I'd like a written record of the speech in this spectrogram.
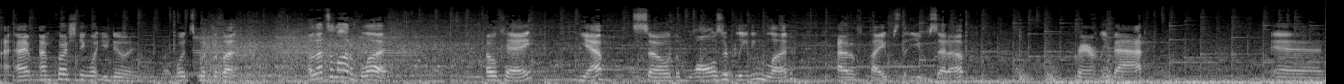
I, am questioning what you're doing. What's with the button? Oh, that's a lot of blood. Okay. Yep. So the walls are bleeding blood out of pipes that you've set up. Apparently bad. And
